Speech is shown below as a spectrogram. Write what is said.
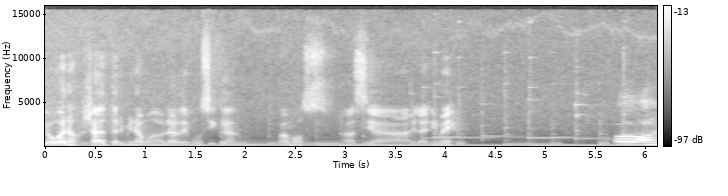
que bueno, ya terminamos de hablar de música. Vamos hacia el anime. Oh,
